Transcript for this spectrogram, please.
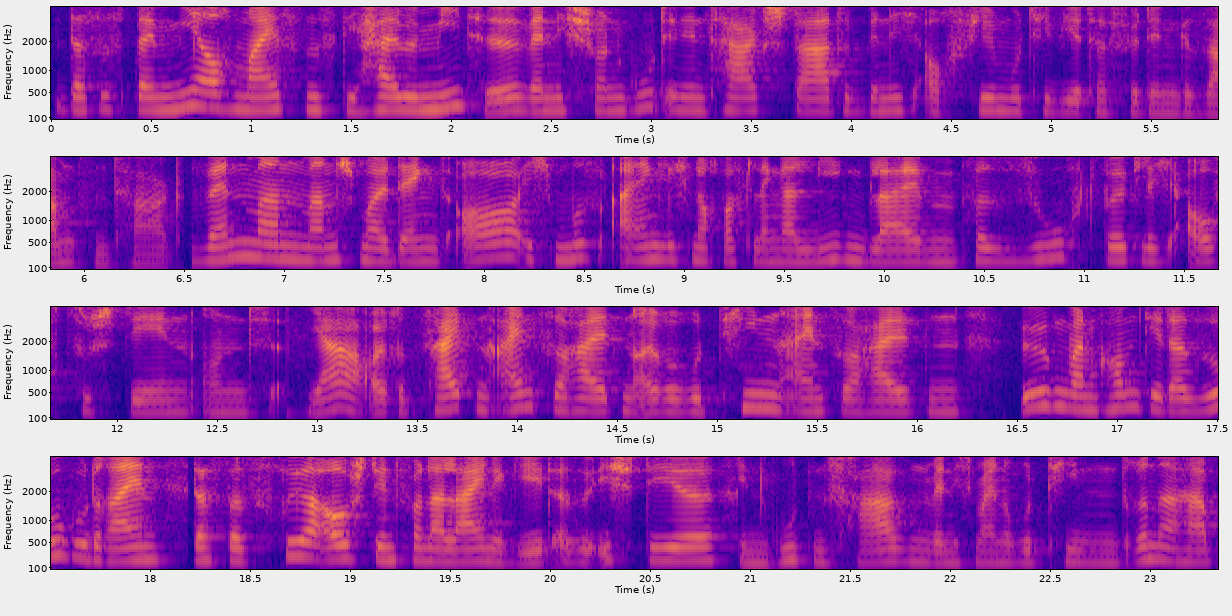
das ist bei mir auch meistens die halbe Miete. Wenn ich schon gut in den Tag starte, bin ich auch viel motivierter für den gesamten Tag. Wenn man manchmal denkt, oh, ich muss eigentlich noch was länger liegen bleiben, versucht wirklich aufzustehen und ja, eure Zeiten einzuhalten, eure Routinen einzuhalten. Irgendwann kommt ihr da so gut rein, dass das frühe Aufstehen von alleine geht. Also ich stehe in guten Phasen, wenn ich meine Routinen drinne habe,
